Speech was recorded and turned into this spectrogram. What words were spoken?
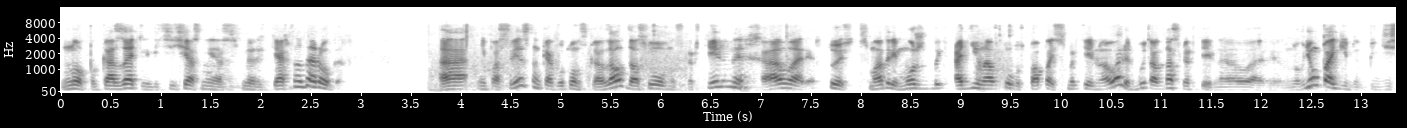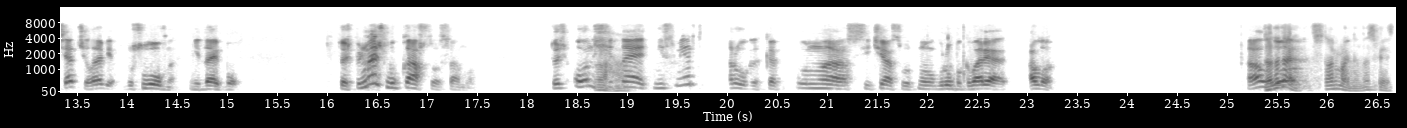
Но показатель ведь сейчас не о смертях на дорогах, а непосредственно, как вот он сказал, дословно смертельных авариях. То есть, смотри, может быть один автобус попасть в смертельную аварию, будет одна смертельная авария, но в нем погибнет 50 человек, условно, не дай бог. То есть, понимаешь, лукавство само. То есть он ага. считает не смерть на дорогах, как у нас сейчас, вот, ну, грубо говоря, алло. Алло. Да-да-да, нормально, на связи.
